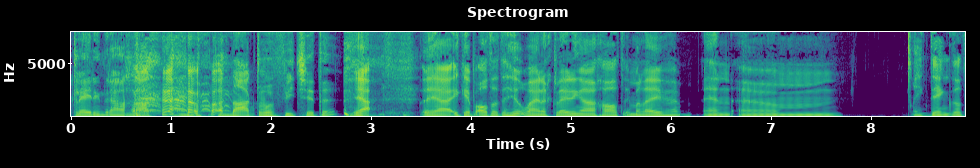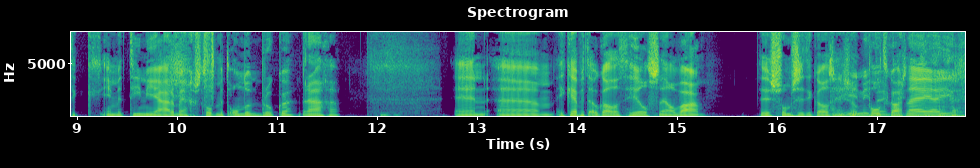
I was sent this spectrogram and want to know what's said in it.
Kleding dragen. Naakt, naakt op een fiets zitten. Ja. Eh, ja, ik heb altijd heel weinig kleding aangehad in mijn leven. En ehm, ik denk dat ik in mijn tiende jaren ben gestopt met onderbroeken dragen. En ehm, ik heb het ook altijd heel snel warm. Dus soms zit ik wel eens Ja, in zo'n podcast. Nee, ja, hier,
